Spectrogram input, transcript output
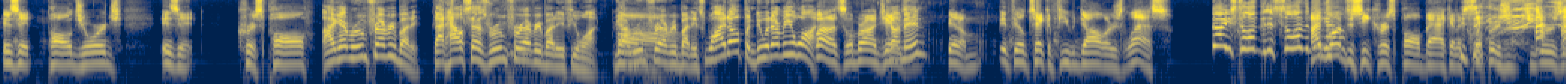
is it Paul George? Is it Chris Paul? I got room for everybody. That house has room for everybody if you want. We got room for everybody. It's wide open. Do whatever you want. Well, it's LeBron James. Come in. You know, if he'll take a few dollars less. no, you still have you still have the. I'd big love to see Chris Paul back in a You see- Clippers jersey.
